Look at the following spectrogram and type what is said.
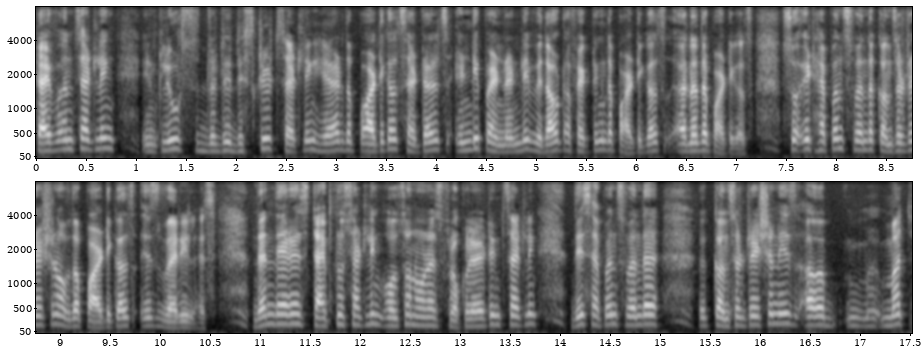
Type 1 settling includes the discrete settling. Here the particle settles independently without affecting the particles, another particles. So it happens when the concentration of the particles is very less. Then there is type 2 settling also known as flocculating settling. This happens when the concentration is uh, much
